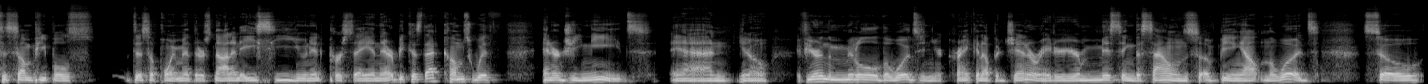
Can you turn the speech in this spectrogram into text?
to some people's disappointment. There's not an AC unit per se in there because that comes with energy needs. And, you know, if you're in the middle of the woods and you're cranking up a generator, you're missing the sounds of being out in the woods. So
